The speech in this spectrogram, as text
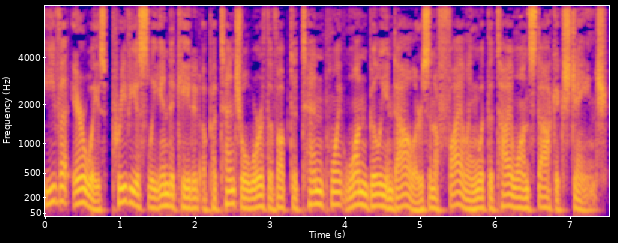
EVA Airways previously indicated a potential worth of up to $10.1 billion in a filing with the Taiwan Stock Exchange.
